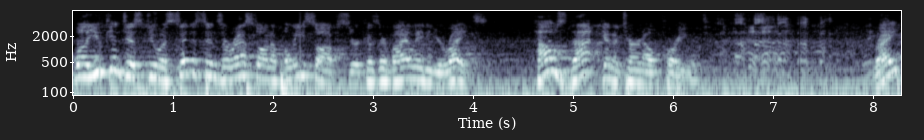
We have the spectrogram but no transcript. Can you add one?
well, you can just do a citizen's arrest on a police officer because they're violating your rights. How's that going to turn out for you? Right?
